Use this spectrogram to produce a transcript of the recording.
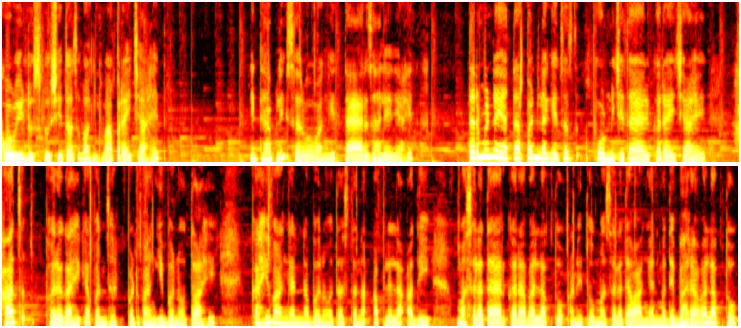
कोळी लुसलुशीतच वांगी वापरायची आहेत. इथे आपली सर्व वांगी तयार झालेली आहेत. तर म्हणजे आता आपण लगेचच फोडणीची तयारी करायची आहे. हाच फरक आहे की आपण झटपट वांगी बनवतो आहे. काही वांग्यांना बनवत असताना आपल्याला आधी मसाला तयार करावा लागतो आणि तो मसाला त्या वांग्यांमध्ये भरावा लागतो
